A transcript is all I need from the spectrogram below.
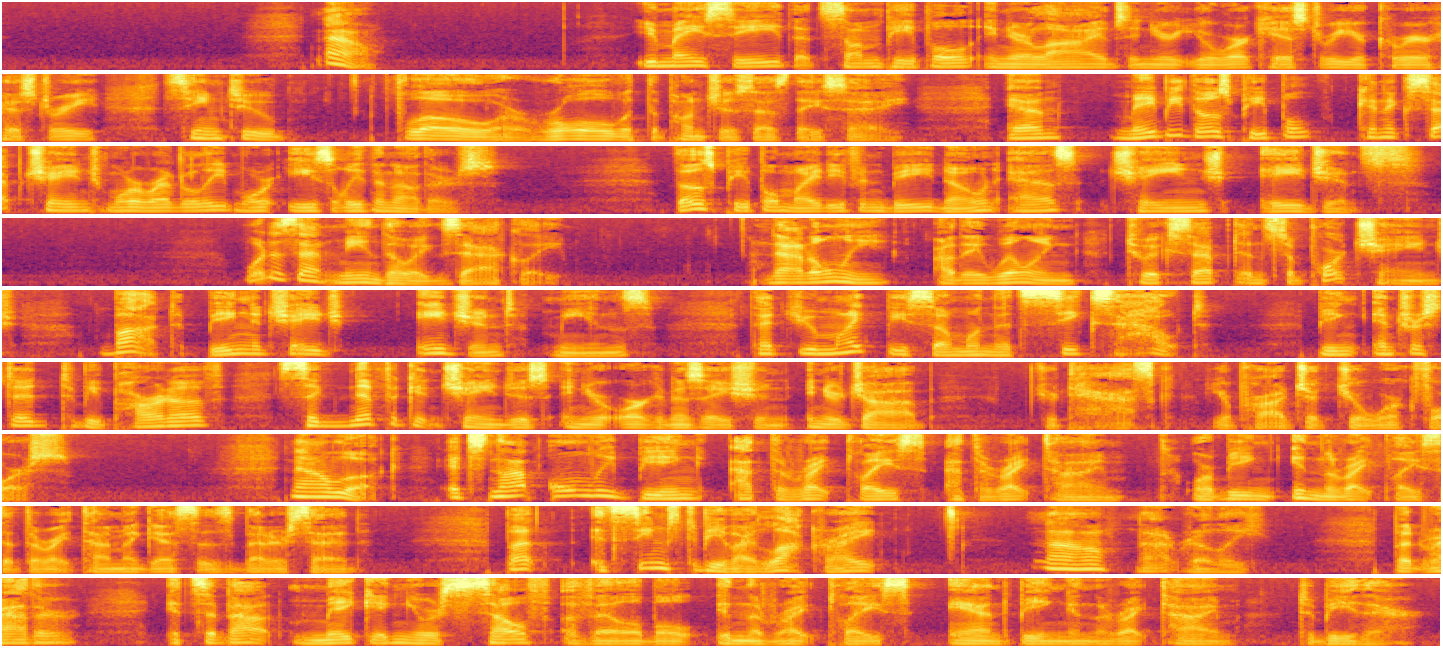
Now, you may see that some people in your lives, in your, your work history, your career history, seem to flow or roll with the punches, as they say. And maybe those people can accept change more readily, more easily than others. Those people might even be known as change agents. What does that mean, though, exactly? Not only are they willing to accept and support change, but being a change agent means that you might be someone that seeks out being interested to be part of significant changes in your organization, in your job, your task, your project, your workforce. Now, look, it's not only being at the right place at the right time, or being in the right place at the right time, I guess is better said, but it seems to be by luck, right? No, not really. But rather, it's about making yourself available in the right place and being in the right time to be there.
